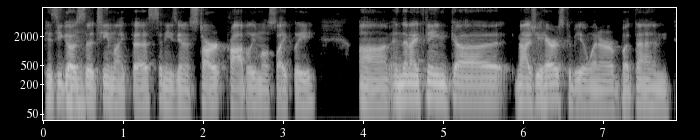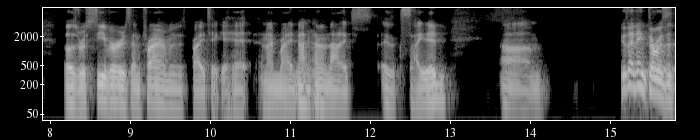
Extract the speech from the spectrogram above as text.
because he goes to a team like this and he's going to start probably most likely. Um, and then I think uh, Najee Harris could be a winner, but then those receivers and Freiermuth probably take a hit, and I'm right not Mhm. I'm not ex- excited um, because I think there was a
